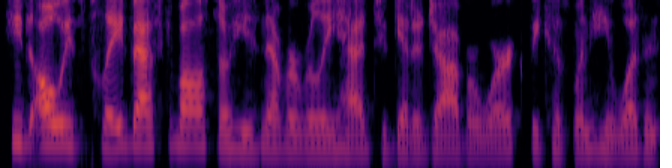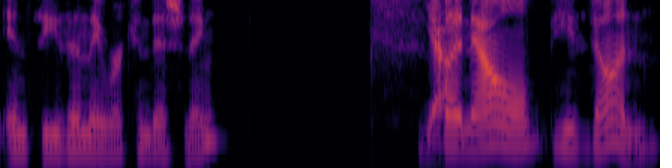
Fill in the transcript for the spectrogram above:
he's always played basketball, so he's never really had to get a job or work because when he wasn't in season, they were conditioning. Yeah, But now he's done,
